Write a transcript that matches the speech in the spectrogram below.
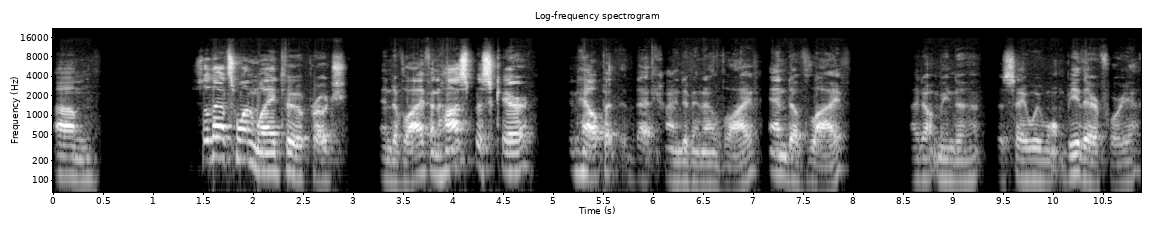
Um, so that's one way to approach end of life, and hospice care can help at that kind of end of life. End of life. I don't mean to, to say we won't be there for you.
